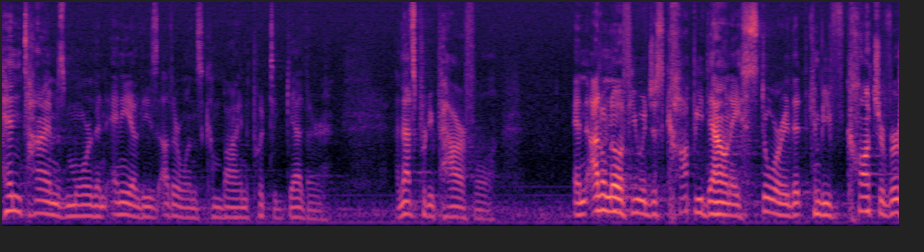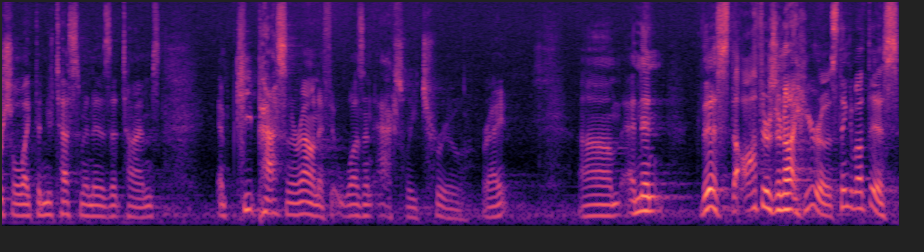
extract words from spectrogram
10 times more than any of these other ones combined put together. And that's pretty powerful. And I don't know if you would just copy down a story that can be controversial, like the New Testament is at times, and keep passing around if it wasn't actually true, right? Um, and then this the authors are not heroes. Think about this.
